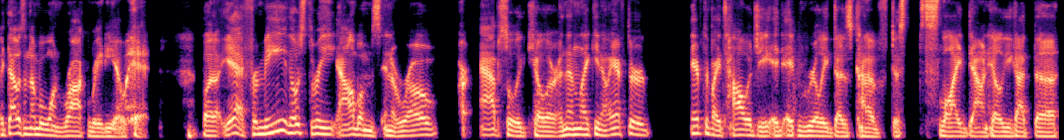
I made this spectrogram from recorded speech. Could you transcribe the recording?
Like that was a number one rock radio hit. But yeah, for me, those three albums in a row are absolutely killer. And then, like you know, after after Vitalogy, it, it really does kind of just slide downhill. You got the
